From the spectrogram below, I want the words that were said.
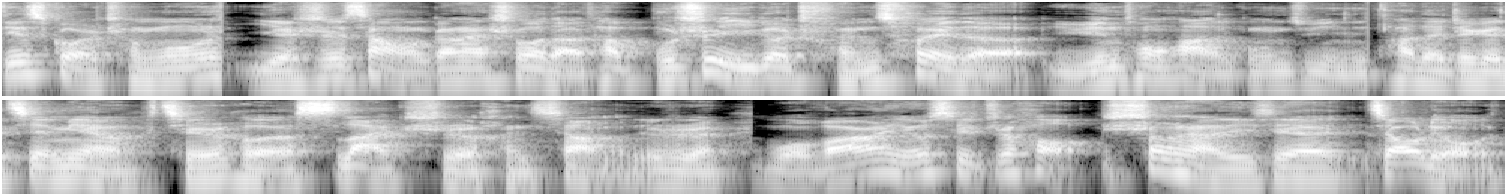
Discord 成功也是像我刚才说的，它不是一个纯粹的语音通话的工具，它的这个界面其实和 Slack 是很像的，就是我玩完游戏之后，剩下的一些交流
